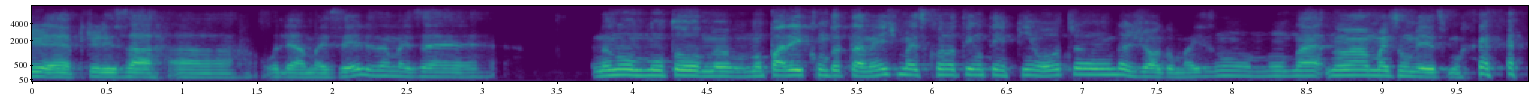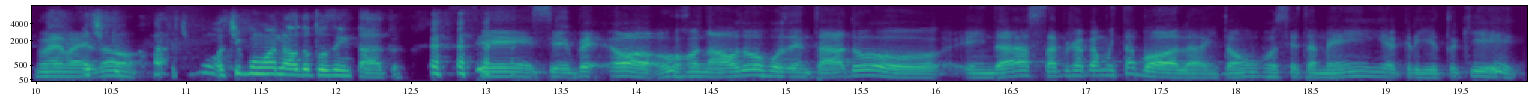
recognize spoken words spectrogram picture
é, priorizar a olhar mais eles, né? Mas é eu não, não, tô, não parei completamente, mas quando eu tenho um tempinho ou outro, eu ainda jogo, mas não, não, é, não é mais o mesmo. Não é mais, é tipo, não? Tipo, tipo um Ronaldo aposentado. Sim, sim. Ó, o Ronaldo aposentado ainda sabe jogar muita bola, então você também, acredito que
